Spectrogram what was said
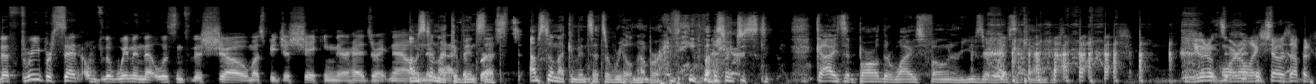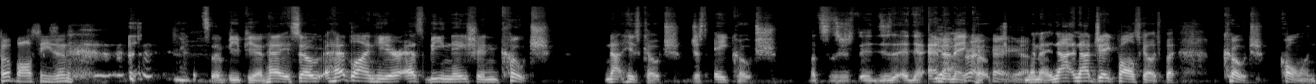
the three percent of the women that listen to this show must be just shaking their heads right now. I'm still they're not convinced depressed. that's. I'm still not convinced that's a real number. I think those are just guys that borrowed their wife's phone or used their wife's account. Unicorn only shows up at football season. it's a VPN. Hey, so headline here: SB Nation coach, not his coach, just a coach. Let's just an MMA right, coach, yeah. MMA not not Jake Paul's coach, but coach colon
